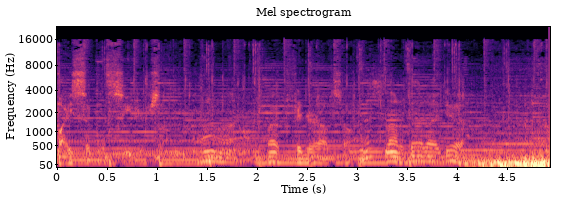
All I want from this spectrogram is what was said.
bicycle seat or something. I don't know. I'll have to figure out something. That's not a bad idea.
